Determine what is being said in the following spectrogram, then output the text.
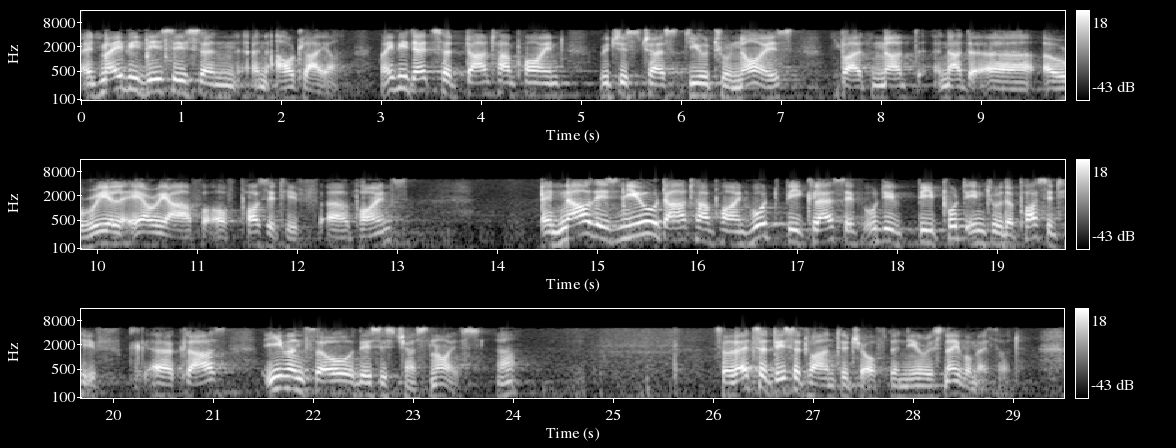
and maybe this is an, an outlier. Maybe that's a data point which is just due to noise, but not, not a, a real area for, of positive uh, points. And now this new data point would be classified, would be put into the positive uh, class, even though this is just noise. yeah? So that's a disadvantage of the nearest neighbor method.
